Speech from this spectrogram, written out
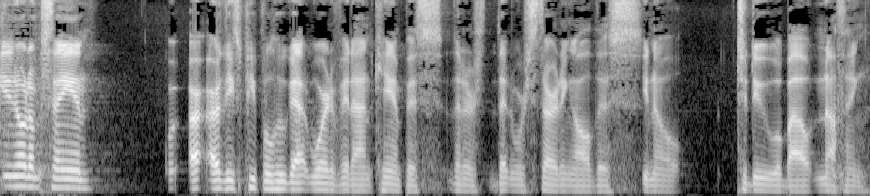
you know what I'm saying? Are, are these people who got word of it on campus that are that were starting all this, you know, to do about nothing?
